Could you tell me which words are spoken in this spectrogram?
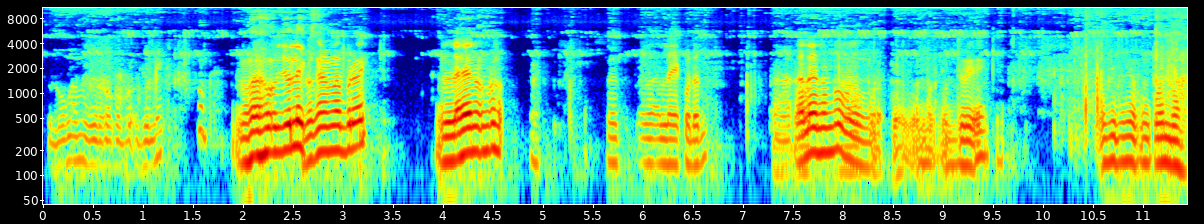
Tulungan mo bro ko bro, Juli. Wow, Julik. Tulungan naman bro eh. Lalay lang bro. Alay ko doon. Lalay lang bro. Ano ko diri eh. Sabi niya kung kuan ba.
